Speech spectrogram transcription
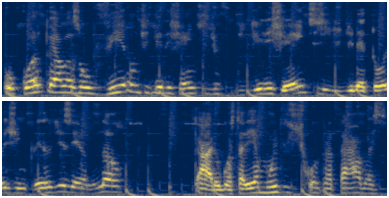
o quanto elas ouviram de dirigentes, de, de dirigentes e de diretores de empresas dizendo, não, cara, eu gostaria muito de te contratar, mas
